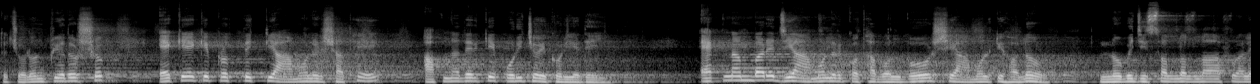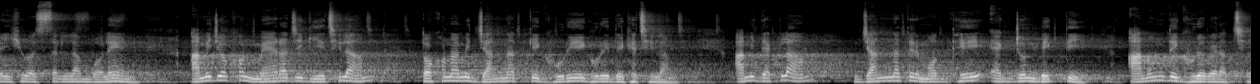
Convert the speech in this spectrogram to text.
তো চলুন প্রিয় দর্শক, একে একে প্রত্যেকটি আমলের সাথে আপনাদেরকে পরিচয় করিয়ে দেই। এক নম্বরে যে আমলের কথা বলব, সে আমলটি হলো, নবীজি সাল্লাহু আলহিউসাল্লাম বলেন, আমি যখন মেয়েরাজে গিয়েছিলাম, তখন আমি জান্নাতকে ঘুরিয়ে ঘুরে দেখেছিলাম। আমি দেখলাম, জান্নাতের মধ্যে একজন ব্যক্তি আনন্দে ঘুরে বেড়াচ্ছে।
